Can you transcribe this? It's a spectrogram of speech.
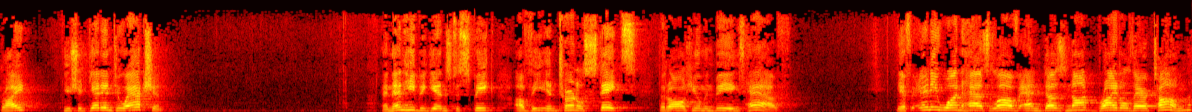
Right? You should get into action. And then he begins to speak of the internal states that all human beings have. If anyone has love and does not bridle their tongue,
